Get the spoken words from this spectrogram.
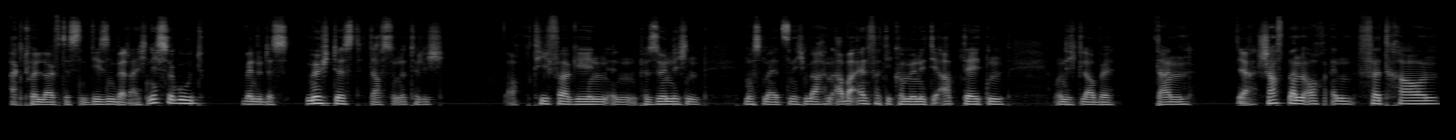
aktuell läuft es in diesem Bereich nicht so gut. Wenn du das möchtest, darfst du natürlich auch tiefer gehen in persönlichen, muss man jetzt nicht machen, aber einfach die Community updaten und ich glaube, dann ja, schafft man auch ein Vertrauen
